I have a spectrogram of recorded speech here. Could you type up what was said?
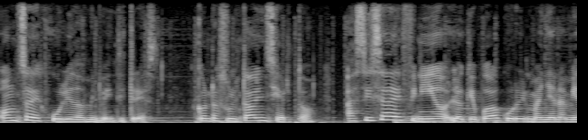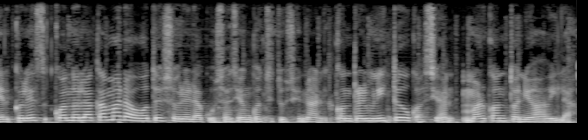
11 de julio de 2023, con resultado incierto. Así se ha definido lo que pueda ocurrir mañana miércoles cuando la Cámara vote sobre la acusación constitucional contra el ministro de Educación Marco Antonio Ávila.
